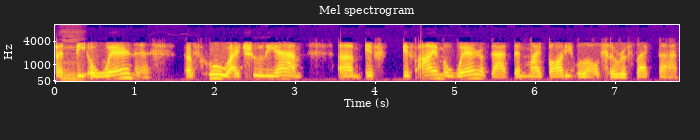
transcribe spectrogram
But mm. the awareness of who I truly am, um, if if I am aware of that, then my body will also reflect that.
